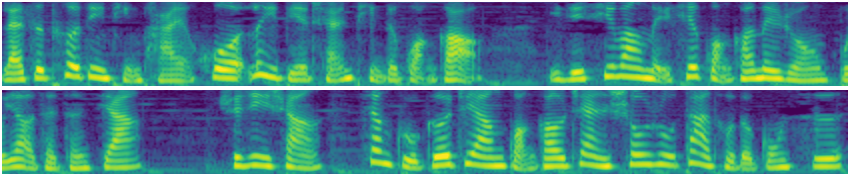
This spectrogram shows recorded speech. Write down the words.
来自特定品牌或类别产品的广告，以及希望哪些广告内容不要再增加。实际上，像谷歌这样广告占收入大头的公司，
